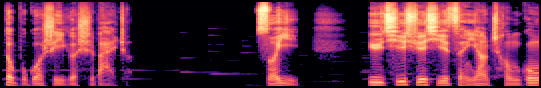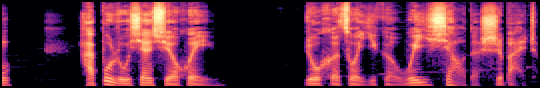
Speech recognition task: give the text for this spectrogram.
都不过是一个失败者，所以，与其学习怎样成功，还不如先学会如何做一个微笑的失败者。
